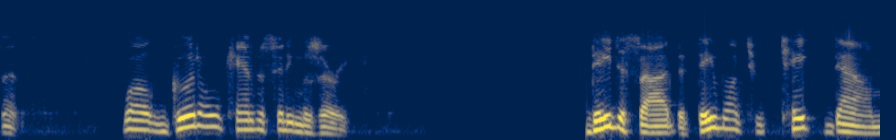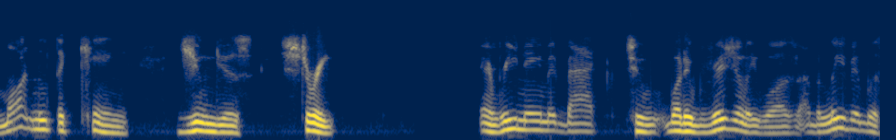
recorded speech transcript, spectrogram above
sense. Well, good old Kansas City, Missouri, they decide that they want to take down Martin Luther King Jr.'s street and rename it back to what it originally was. I believe it was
